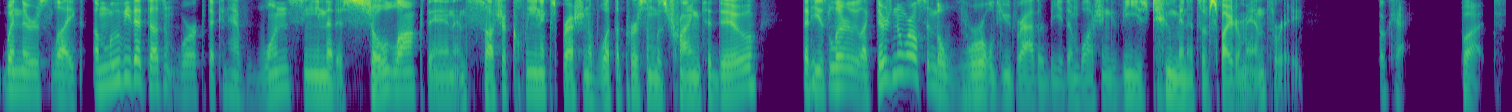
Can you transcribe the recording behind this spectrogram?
When there's like a movie that doesn't work that can have one scene that is so locked in and such a clean expression of what the person was trying to do that he's literally like, there's nowhere else in the world you'd rather be than watching these two minutes of Spider Man 3. okay, but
